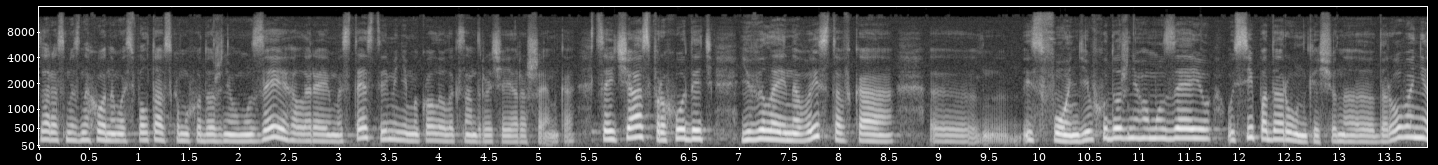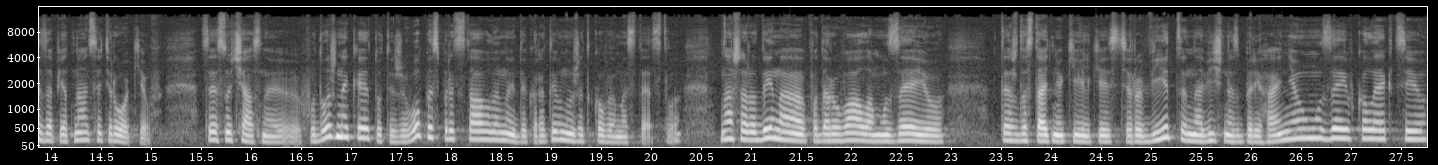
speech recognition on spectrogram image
Зараз ми знаходимося в Полтавському художньому музеї галереї мистецтв імені Миколи Олександровича Ярошенка. В цей час проходить ювілейна виставка е, із фондів художнього музею. Усі подарунки, що надаровані за 15 років. Це сучасні художники, тут і живопис представлено, і декоративно-житкове мистецтво. Наша родина подарувала музею теж достатню кількість робіт на вічне зберігання у музеї в колекцію.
